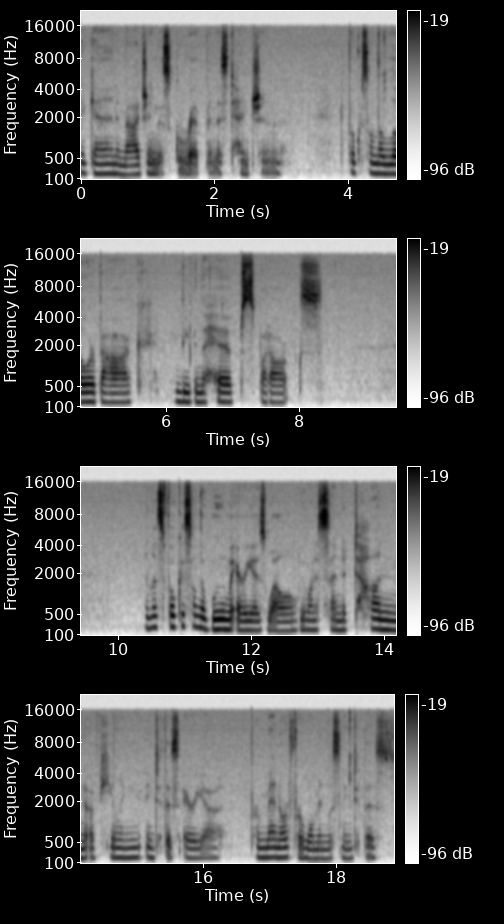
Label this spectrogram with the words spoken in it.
Again, imagine this grip and this tension. Focus on the lower back, even the hips, buttocks. And let's focus on the womb area as well. We want to send a ton of healing into this area for men or for women listening to this.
